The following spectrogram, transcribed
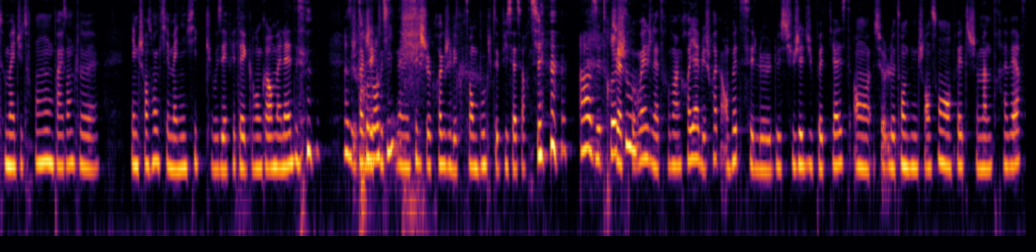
Thomas Dutronc, par exemple, euh, il y a une chanson qui est magnifique que vous avez faite avec Grand Corps Malade. Ah, c'est trop gentil. mais je crois que je l'écoute en boucle depuis sa sortie. Ah, c'est trop je chou. Ouais, je la trouve incroyable. Et je crois qu'en fait, c'est le, le, sujet du podcast en, sur le temps d'une chanson, en fait, Chemin de traverse.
